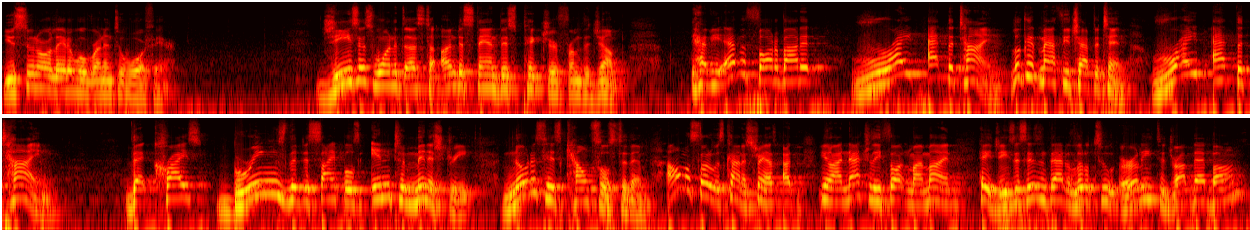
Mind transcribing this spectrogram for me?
you sooner or later will run into warfare. Jesus wanted us to understand this picture from the jump. Have you ever thought about it? Right at the time, look at Matthew chapter 10. Right at the time that Christ brings the disciples into ministry, notice his counsels to them. I almost thought it was kind of strange. I, you know, I naturally thought in my mind, hey, Jesus, isn't that a little too early to drop that bomb?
